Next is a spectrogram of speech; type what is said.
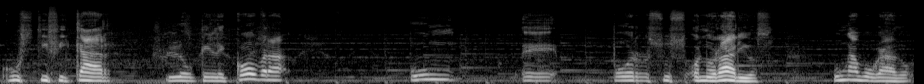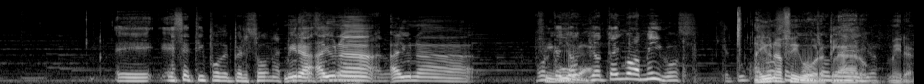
justificar lo que le cobra un eh, por sus honorarios un abogado eh, ese tipo de personas mira hay una hay una porque yo, yo, tengo amigos que tú hay una figura claro mira.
